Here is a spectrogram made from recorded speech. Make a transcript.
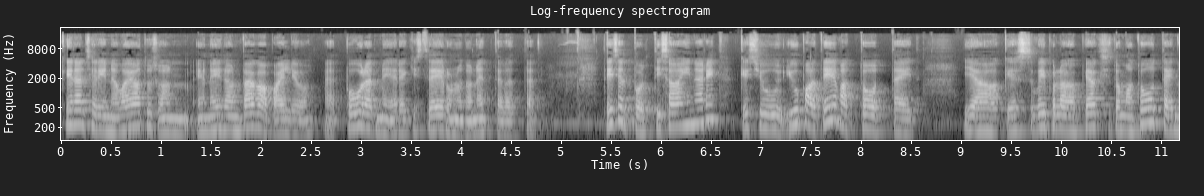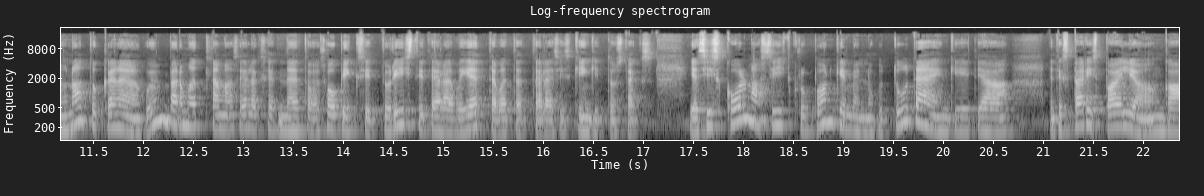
kellel selline vajadus on ja neid on väga palju, et pooled meie registreerunud on ettevõtted teiselt poolt disainerid, kes ju juba teevad tooteid ja kes võib-olla peaksid oma tooteid no natukene nagu ümber mõtlema selleks, et need sobiksid turistidele või ettevõtetele siis kingitusteks. ja siis kolmas sihtgrupp ongi meil nagu tudengid ja näiteks päris palju on ka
